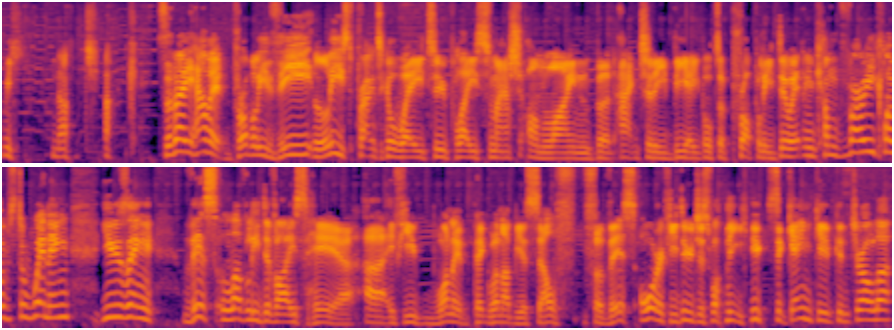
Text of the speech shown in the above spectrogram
Wii nunchuck. So there you have it. Probably the least practical way to play Smash online, but actually be able to properly do it and come very close to winning using this lovely device here. Uh, if you want to pick one up yourself for this, or if you do just want to use a GameCube controller,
